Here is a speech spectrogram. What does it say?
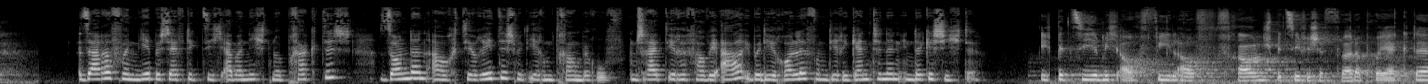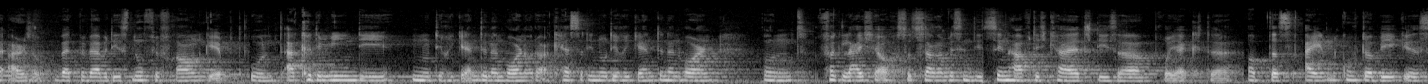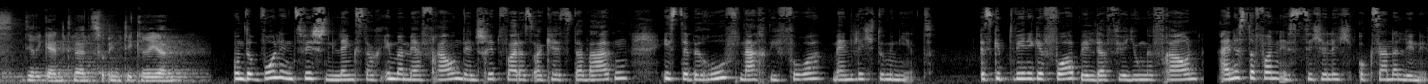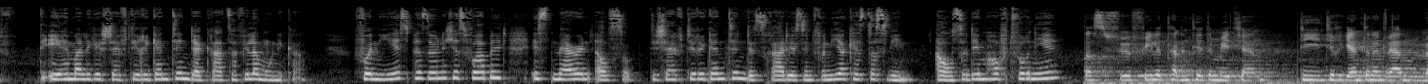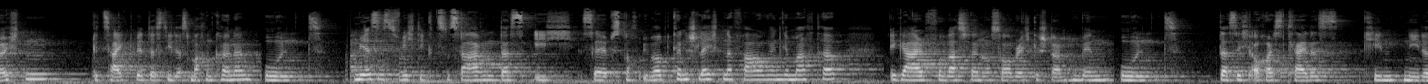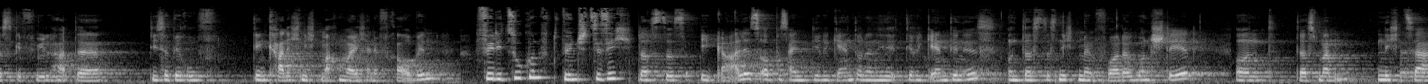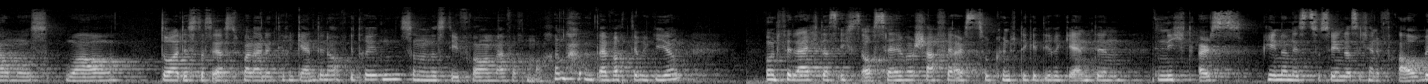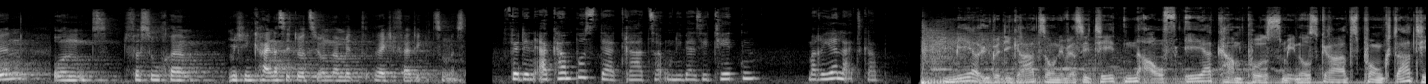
Sarah Fournier beschäftigt sich aber nicht nur praktisch, sondern auch theoretisch mit ihrem Traumberuf und schreibt ihre VWA über die Rolle von Dirigentinnen in der Geschichte. Ich beziehe mich auch viel auf frauenspezifische Förderprojekte, also Wettbewerbe, die es nur für Frauen gibt und Akademien, die nur Dirigentinnen wollen oder Orchester, die nur Dirigentinnen wollen und vergleiche auch sozusagen ein bisschen die Sinnhaftigkeit dieser Projekte, ob das ein guter Weg ist, Dirigentinnen zu integrieren. Und obwohl inzwischen längst auch immer mehr Frauen den Schritt vor das Orchester wagen, ist der Beruf nach wie vor männlich dominiert. Es gibt wenige Vorbilder für junge Frauen. Eines davon ist sicherlich Oksana Liniv, die ehemalige Chefdirigentin der Grazer Philharmoniker. Fourniers persönliches Vorbild ist Marin Alsop, die Chefdirigentin des Radiosinfonieorchesters Wien. Außerdem hofft Fournier, dass für viele talentierte Mädchen, die Dirigentinnen werden möchten, gezeigt wird, dass die das machen können. Und mir ist es wichtig zu sagen, dass ich selbst noch überhaupt keine schlechten Erfahrungen gemacht habe egal vor was für ein Ensemble ich gestanden bin und dass ich auch als kleines Kind nie das Gefühl hatte, dieser Beruf, den kann ich nicht machen, weil ich eine Frau bin. Für die Zukunft wünscht sie sich, dass das egal ist, ob es ein Dirigent oder eine Dirigentin ist und dass das nicht mehr im Vordergrund steht und dass man nicht sagen muss, wow, dort ist das erste Mal eine Dirigentin aufgetreten, sondern dass die Frauen einfach machen und einfach dirigieren und vielleicht, dass ich es auch selber schaffe, als zukünftige Dirigentin nicht als Hindernis zu sehen, dass ich eine Frau bin und versuche, mich in keiner Situation damit rechtfertigen zu müssen. Für den R-Campus der Grazer Universitäten Maria Leitgab. Mehr über die Grazer Universitäten auf ercampus-graz.at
